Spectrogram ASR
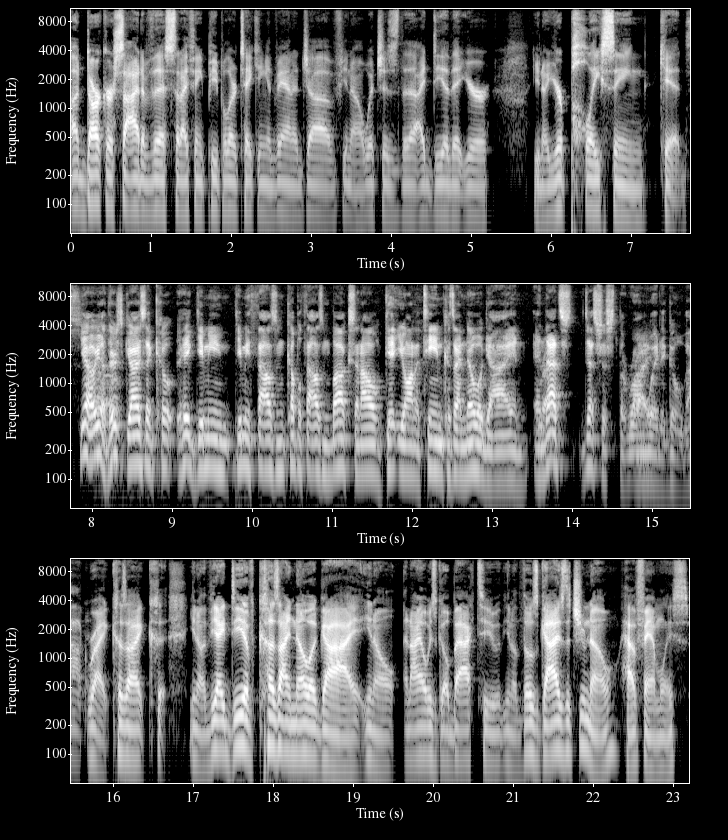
a darker side of this that I think people are taking advantage of, you know, which is the idea that you're, you know, you're placing kids. yeah, oh yeah, there's guys that co- hey, give me give me thousand, couple thousand bucks, and I'll get you on a team because I know a guy, and and that's that's just the wrong way to go about it. Right, because I, you know, the idea of because I know a guy, you know, and I always go back to, you know, those guys that you know have families,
